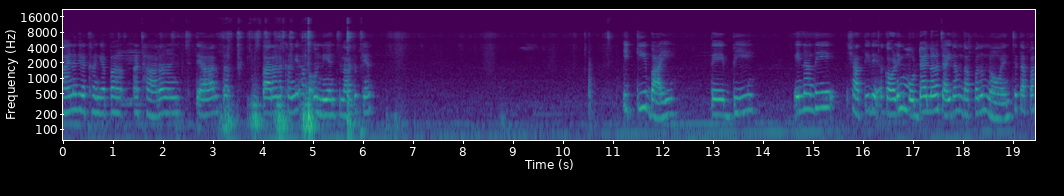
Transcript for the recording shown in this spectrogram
ਬਾਹ ਇਹਨਾਂ ਦੀ ਰੱਖਾਂਗੇ ਆਪਾਂ 18 ਇੰਚ ਤਿਆਰ ਤਾਂ 17 ਰੱਖਾਂਗੇ, ਆਪਾਂ 19 ਇੰਚ ਲਾ ਚੁੱਕੇ ਹਾਂ। ਇੱਕੀ 22 ਤੇ 20 ਇਹਨਾਂ ਦੀ ਛਾਤੀ ਦੇ ਅਕੋਰਡਿੰਗ ਮੋਢਾ ਇਹਨਾਂ ਦਾ ਚਾਹੀਦਾ ਹੁੰਦਾ ਆਪਾਂ ਨੂੰ 9 ਇੰਚ, ਤਾਂ ਆਪਾਂ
